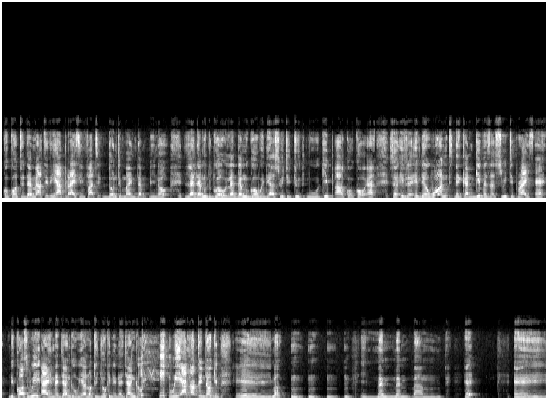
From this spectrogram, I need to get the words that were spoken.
cocoa to them at their price. In fact, don't mind them, you know. Let them go. Let them go with their sweet tooth. We will keep our cocoa. Eh? So if they, if they want, they can give us a sweet price. Eh? Because we are in the jungle. We are not joking in the jungle. we are not joking. Hey ma, mm, mm, mm, mm. Hey, hey.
